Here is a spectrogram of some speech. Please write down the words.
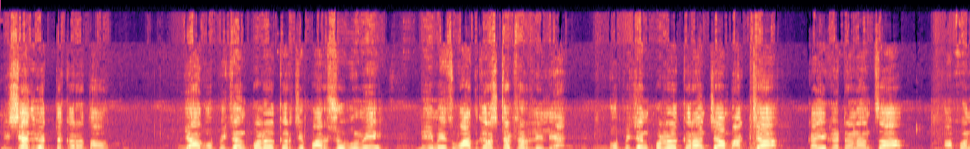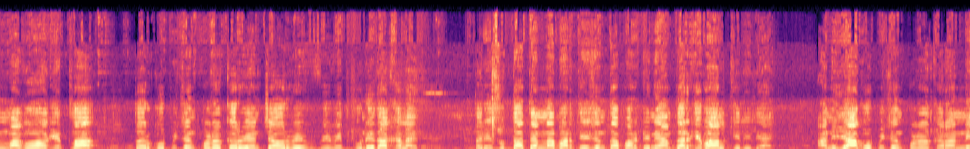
निषेध व्यक्त करत आहोत. या गोपीचंद पडळकरची पार्श्वभूमी नेहमीच वादग्रस्त ठरलेली आहे. गोपीचंद पडळकरांच्या मागच्या काही घटनांचा आपण मागोवा घेतला तर गोपीचंद पडळकर यांच्यावर वि विविध गुन्हे दाखल आहेत. तरीसुद्धा त्यांना भारतीय जनता पार्टीने आमदारकी बहाल केलेली आहे. आणि या गोपीचंद पडळकरांनी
